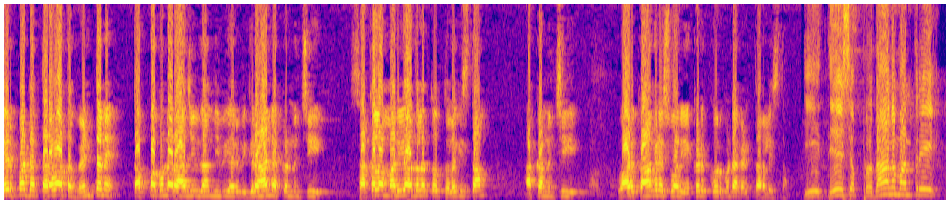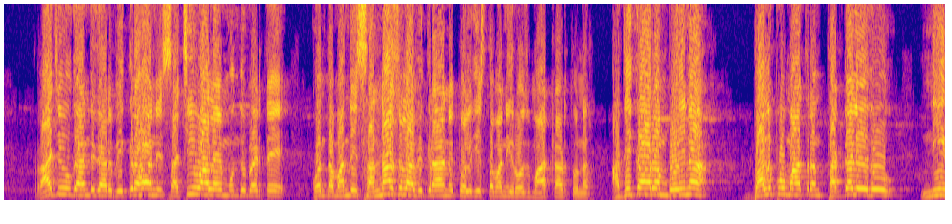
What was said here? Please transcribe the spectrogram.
ఏర్పడ్డ తర్వాత వెంటనే తప్పకుండా రాజీవ్ గాంధీ గారి విగ్రహాన్ని అక్కడి నుంచి సకల మర్యాదలతో తొలగిస్తాం. అక్కడి నుంచి వారు కాంగ్రెస్ వారు ఎక్కడికి కోరుకుంటే అక్కడికి తరలిస్తాం. ఈ దేశ ప్రధానమంత్రి రాజీవ్ గాంధీ గారి విగ్రహాన్ని సచివాలయం ముందు పెడితే కొంతమంది సన్నాసుల విగ్రహాన్ని తొలగిస్తామని ఈరోజు మాట్లాడుతున్నారు. అధికారం పోయినా బలుపు మాత్రం తగ్గలేదు. నీ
